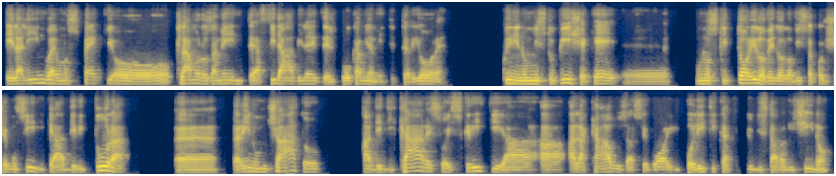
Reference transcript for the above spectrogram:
e la lingua è uno specchio clamorosamente affidabile del tuo cambiamento interiore. Quindi non mi stupisce che eh, uno scrittore, io lo vedo, l'ho visto con Shemusini, che ha addirittura eh, rinunciato a dedicare i suoi scritti a, a, alla causa, se vuoi, politica che più gli stava vicino,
